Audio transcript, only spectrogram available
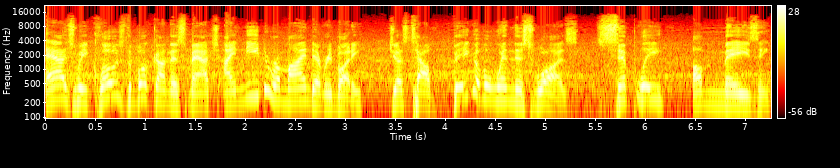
As we close the book on this match, I need to remind everybody just how big of a win this was. Simply amazing.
